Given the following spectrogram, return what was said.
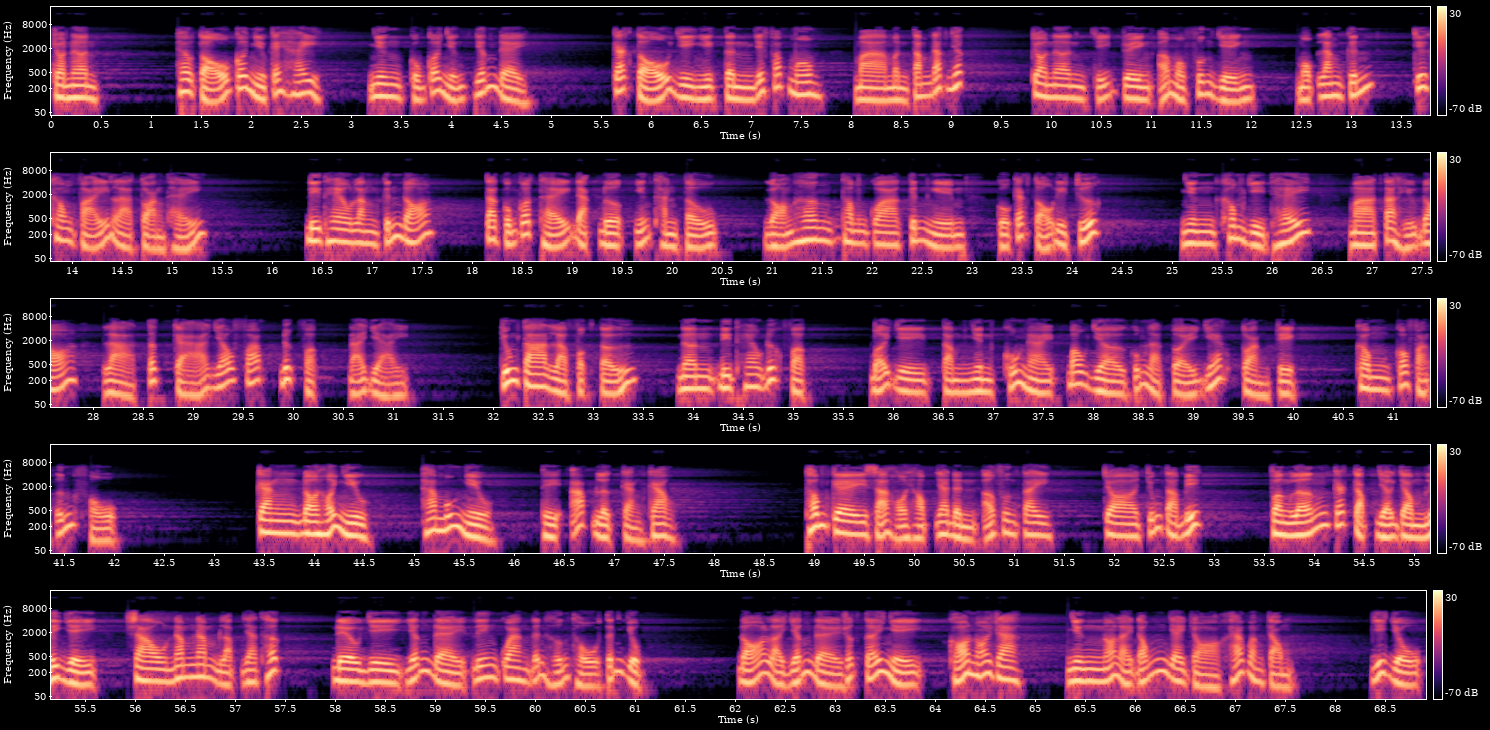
Cho nên, theo tổ có nhiều cái hay, nhưng cũng có những vấn đề. Các tổ vì nhiệt tình với pháp môn mà mình tâm đắc nhất, cho nên chỉ truyền ở một phương diện, một lăng kính chứ không phải là toàn thể. Đi theo lăng kính đó, ta cũng có thể đạt được những thành tựu gọn hơn thông qua kinh nghiệm của các tổ đi trước. Nhưng không vì thế mà ta hiểu đó là tất cả giáo pháp Đức Phật đã dạy. Chúng ta là Phật tử nên đi theo Đức Phật bởi vì tầm nhìn của Ngài bao giờ cũng là tuệ giác toàn triệt, không có phản ứng phụ. Càng đòi hỏi nhiều, ham muốn nhiều thì áp lực càng cao. Thống kê xã hội học gia đình ở phương Tây cho chúng ta biết phần lớn các cặp vợ chồng ly dị sau 5 năm lập gia thất đều vì vấn đề liên quan đến hưởng thụ tính dục. Đó là vấn đề rất tế nhị, khó nói ra, nhưng nó lại đóng vai trò khá quan trọng. Ví dụ,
